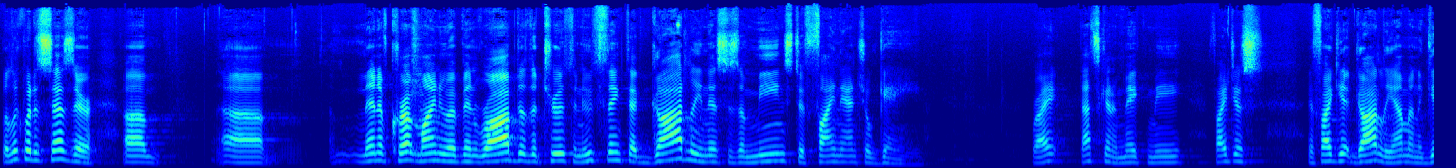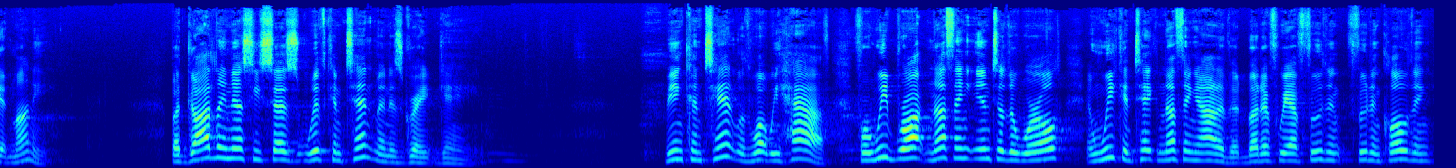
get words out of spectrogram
But look what it says there. Um, uh, men of corrupt mind who have been robbed of the truth and who think that godliness is a means to financial gain. Right? That's going to make me if i just if i get godly i'm going to get money but godliness, he says, with contentment is great gain. Being content with what we have. For we brought nothing into the world, and we can take nothing out of it. But if we have food and, food and clothing,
